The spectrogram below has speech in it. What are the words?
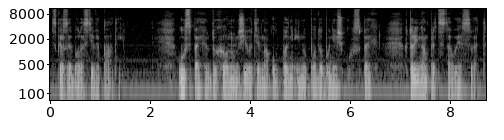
skrze bolestivé pády. Úspech v duchovnom živote má úplne inú podobu než úspech, ktorý nám predstavuje svet.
